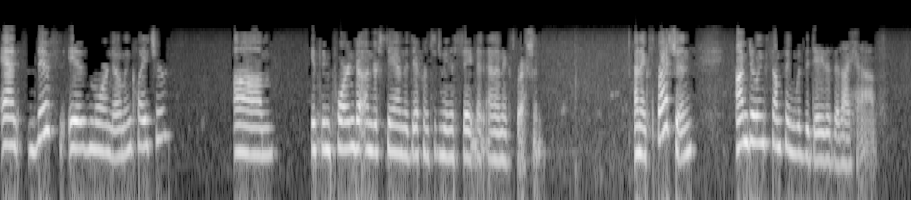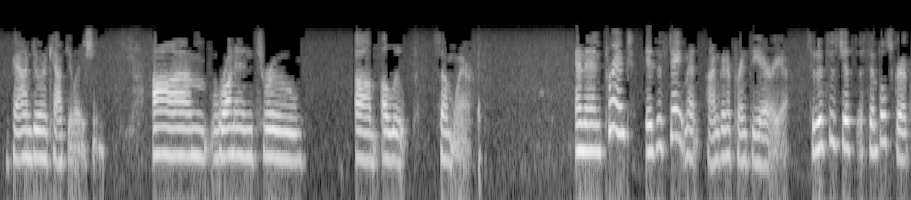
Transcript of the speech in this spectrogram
And this is more nomenclature. Um, it's important to understand the difference between a statement and an expression. An expression, I'm doing something with the data that I have. Okay, I'm doing a calculation. I'm running through um, a loop somewhere. And then print is a statement. I'm going to print the area. So this is just a simple script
